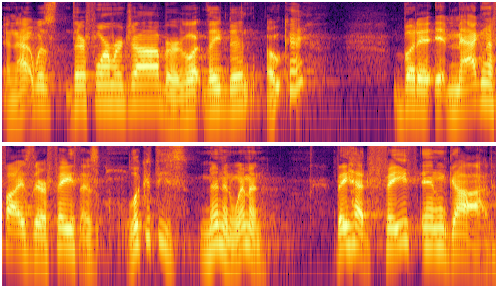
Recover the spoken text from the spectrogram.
And that was their former job or what they did? Okay. But it, it magnifies their faith as look at these men and women. They had faith in God.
